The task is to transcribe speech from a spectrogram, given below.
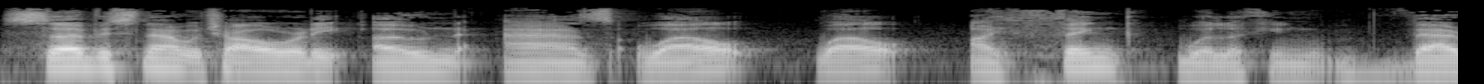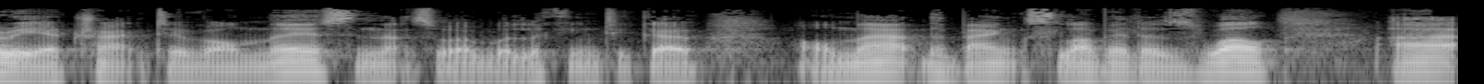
ServiceNow, which I already own as well. Well, I think we're looking very attractive on this, and that's where we're looking to go on that. The banks love it as well. Uh,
